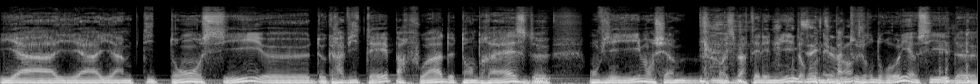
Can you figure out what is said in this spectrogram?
il y a il y a il y a un petit ton aussi euh, de gravité parfois, de tendresse, de on vieillit, mon cher Maurice Barthélémy, donc on n'est pas toujours drôle. Il y a aussi de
